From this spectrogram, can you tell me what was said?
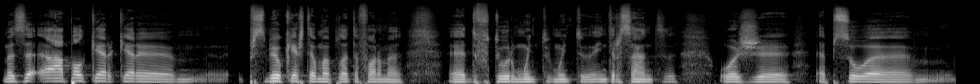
mas a, Apple quer, quer hum, percebeu que esta é uma plataforma uh, de futuro muito, muito interessante. Hoje uh, a pessoa uh,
